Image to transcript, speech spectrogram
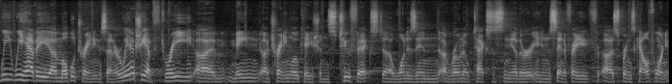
we, we have a, a, mobile training center. We actually have three uh, main uh, training locations, two fixed. Uh, one is in uh, Roanoke, Texas, and the other in Santa Fe uh, Springs, California.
